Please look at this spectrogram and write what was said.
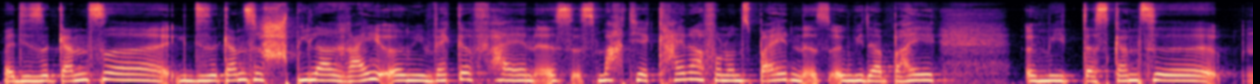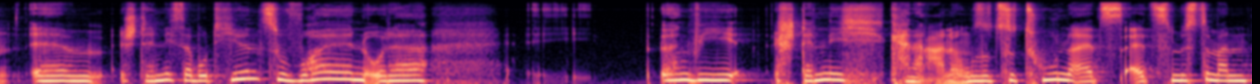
weil diese ganze, diese ganze Spielerei irgendwie weggefallen ist. Es macht hier keiner von uns beiden ist irgendwie dabei, irgendwie das Ganze ähm, ständig sabotieren zu wollen oder irgendwie ständig, keine Ahnung, so zu tun, als, als müsste man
